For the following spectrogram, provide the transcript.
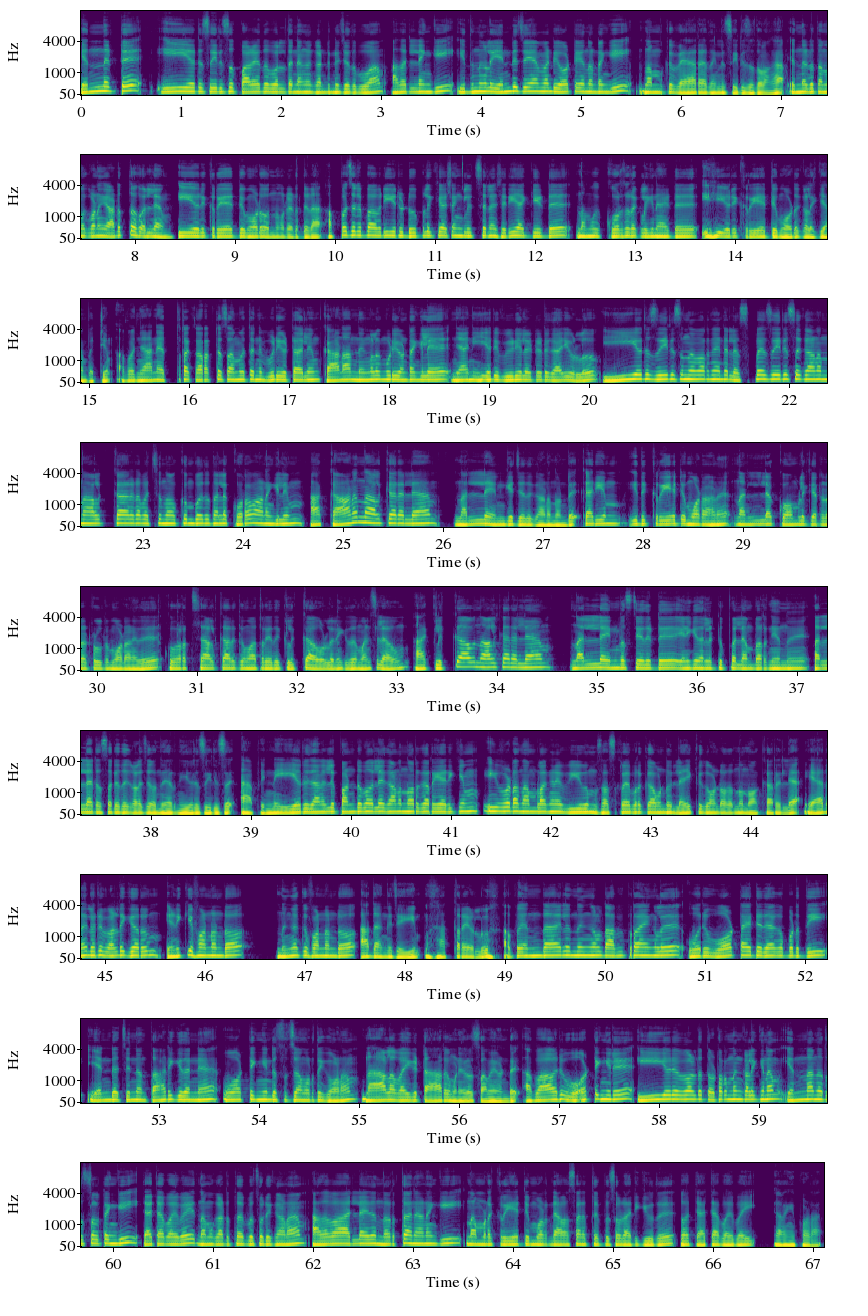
എന്നിട്ട് ഈ ഒരു സീരീസ് പഴയതുപോലെ തന്നെ അങ്ങ് കണ്ടിന്യൂ ചെയ്ത് പോവാം. അതല്ലെങ്കിൽ ഇത് നിങ്ങൾ എൻഡ് ചെയ്യാൻ വേണ്ടി ഓട്ട് ചെയ്യുന്നുണ്ടെങ്കിൽ നമുക്ക് വേറെ ഏതെങ്കിലും സീരീസ് തുടങ്ങാം. എന്നിട്ട് നമുക്ക് വേണമെങ്കിൽ അടുത്ത കൊല്ലം ഈ ഒരു ക്രിയേറ്റീവ് മോഡ് ഒന്നും കൂടെ എടുത്തിടാം. അപ്പോൾ ചിലപ്പോൾ അവർ ഈ ഒരു ഡ്യൂപ്ലിക്കേഷൻ ഗ്ലിച്ച് എല്ലാം ശരിയാക്കിയിട്ട് നമുക്ക് കുറച്ചുകൂടെ ക്ലീൻ ആയിട്ട് ഈ ഒരു ക്രിയേറ്റീവ് മോഡ് കളിക്കാൻ പറ്റും. അപ്പോൾ ഞാൻ എത്ര കറക്റ്റ് സമയത്ത് തന്നെ വീഡിയോ ഇട്ടാലും കാണാൻ നിങ്ങളും കൂടി ഉണ്ടെങ്കിലേ ഞാൻ ഈ ഒരു വീഡിയോ ഇട്ടിട്ട് കാര്യമുള്ളൂ. ഈ ഒരു സീരീസ് എന്ന് പറഞ്ഞാൽ എന്റെ ലെസ് പ്ലേ സീരീസ് കാണുന്ന ആൾക്കാരുടെ വെച്ച് നോക്കുമ്പോൾ ഇത് നല്ല കുറവാണെങ്കിലും ആ കാണുന്ന ആൾക്കാരെല്ലാം നല്ല എൻഗേജ് ചെയ്ത് കാണുന്നുണ്ട്. കാര്യം ഇത് ക്രിയേറ്റീവ് മോഡാണ് നല്ല കോംപ്ലിക്കേറ്റഡ് ആയിട്ടുള്ള മോഡാണ് ഇത്. കുറച്ച് ആൾക്കാർക്ക് മാത്രമേ ഇത് ക്ലിക്ക് ആവുള്ളൂ. എനിക്കിത് മനസ്സിലാവും. ആ ക്ലിക്ക് ആവുന്ന ആൾക്കാരെല്ലാം നല്ല ഇൻവെസ്റ്റ് ചെയ്തിട്ട് എനിക്ക് നല്ല ടിപ്പ് എല്ലാം പറഞ്ഞു തന്ന് നല്ല രസം ഇത് കളിച്ച് വന്നായിരുന്നു ഈ ഒരു സീരീസ് ആ പിന്നെ ഈ ഒരു ചാനൽ പണ്ട് മുതലേ കാണുന്നവർക്ക് അറിയായിരിക്കും ഇവിടെ നമ്മൾ അങ്ങനെ വ്യൂവും സബ്സ്ക്രൈബർ കൗണ്ടും ലൈക്ക് കൗണ്ടും അതൊന്നും നോക്കാറില്ല. ഏതെങ്കിലും ഒരു വെള്ളി കയറും. എനിക്ക് ഫണ്ടുണ്ടോ നിങ്ങൾക്ക് ഫണ്ടുണ്ടോ അതങ്ങ് ചെയ്യും. അത്രേ ഉള്ളൂ. അപ്പൊ എന്തായാലും നിങ്ങളുടെ അഭിപ്രായങ്ങൾ ഒരു വോട്ടായിട്ട് രേഖപ്പെടുത്തി എന്റെ ചിഹ്നം താടിക്ക് തന്നെ വോട്ടിങ്ങിന്റെ സ്വിച്ച് അമർത്തിക്കോണം നാളെ വൈകിട്ട് ആറ് മണി വരെ സമയമുണ്ട്. അപ്പൊ ആ ഒരു വോട്ടിങ്ങിൽ ഈ ഒരു വേൾഡ് തുടർന്നും കളിക്കണം എന്നാണ് റിസൾട്ട് എങ്കിൽ ഡാറ്റാ ബൈ ബൈ. നമുക്ക് അടുത്ത എപ്പിസോഡിൽ കാണാം. അഥവാ അല്ല ഇത് നിർത്താനാണെങ്കിൽ നമ്മുടെ ക്രിയേറ്റീവ് മോഡിന്റെ അവസാനത്തെ എപ്പിസോഡ് ആയിരിക്കും ഇത്. Tata bye bye. ഇറങ്ങിപ്പോടാം.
